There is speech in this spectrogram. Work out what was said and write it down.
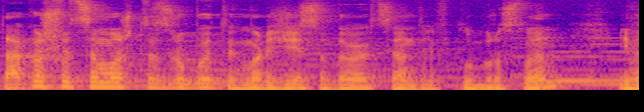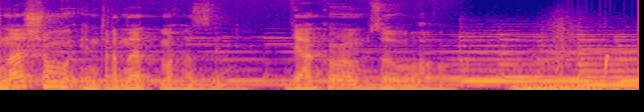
Також ви це можете зробити в мережі садових центрів Клуб Рослин і в нашому інтернет-магазині. Дякую вам за увагу.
